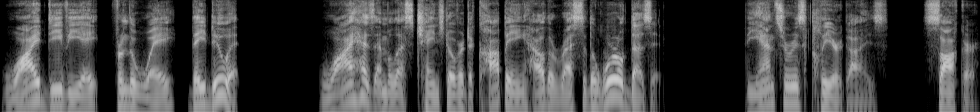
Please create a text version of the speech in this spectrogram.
why deviate from the way they do it? Why has MLS changed over to copying how the rest of the world does it? The answer is clear, guys. Soccer,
